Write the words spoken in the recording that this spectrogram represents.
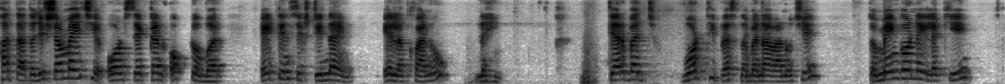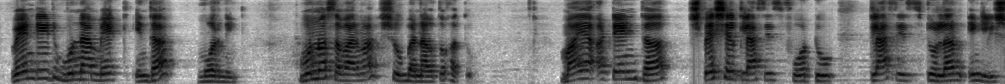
હતા? તો જે સમય છે on second October eighteen sixty nine એ લખવાનું નહીં. ત્યારબાદ વોટથી પ્રશ્ન બનાવવાનો છે. તો મેંગો નહીં લખીએ. When did Munna make in the morning મુન્નો સવારમાં શું બનાવતો હતો? Maya attend the special classes for to classes to learn English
